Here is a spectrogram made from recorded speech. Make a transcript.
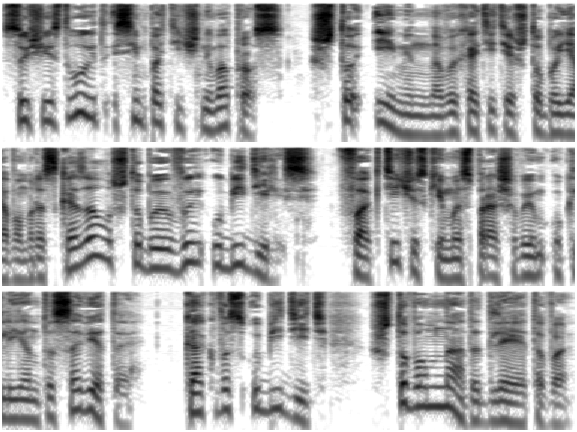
существует симпатичный вопрос. Что именно вы хотите, чтобы я вам рассказал, чтобы вы убедились? Фактически мы спрашиваем у клиента совета. Как вас убедить? Что вам надо для этого?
